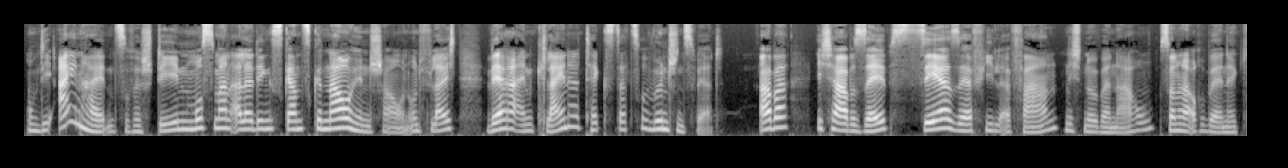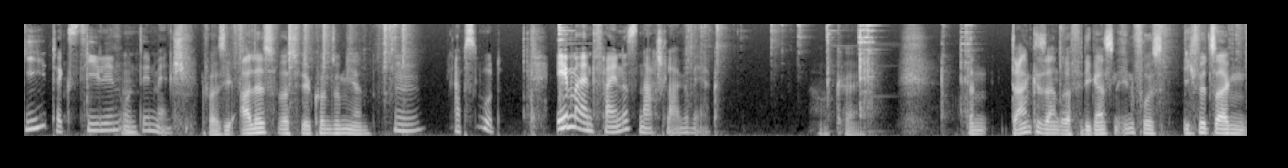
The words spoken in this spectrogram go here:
Um die Einheiten zu verstehen, muss man allerdings ganz genau hinschauen und vielleicht wäre ein kleiner Text dazu wünschenswert. Aber ich habe selbst sehr, sehr viel erfahren, nicht nur über Nahrung, sondern auch über Energie, Textilien hm. und den Menschen. Quasi alles, was wir konsumieren. Hm, absolut. Eben ein feines Nachschlagewerk. Okay. Dann danke, Sandra, für die ganzen Infos. Ich würde sagen,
